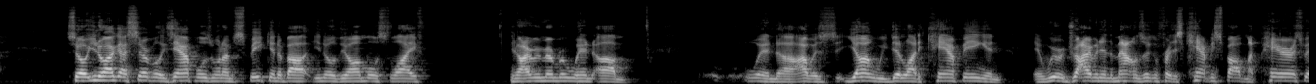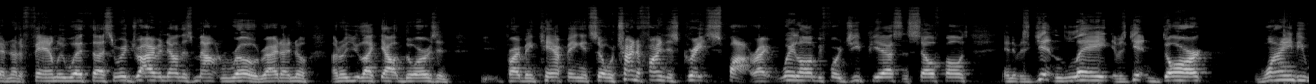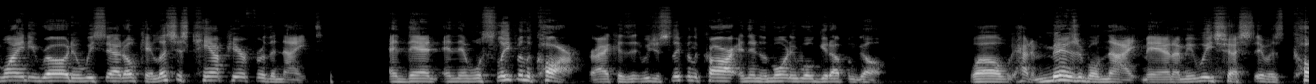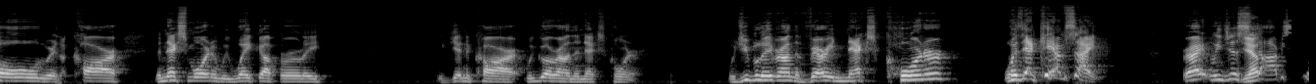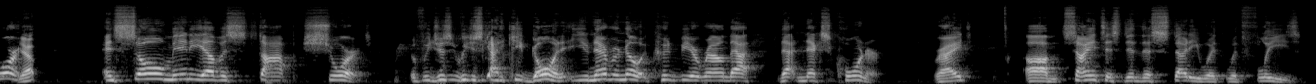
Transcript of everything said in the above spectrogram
so, you know, I got several examples when I'm speaking about, you know, the almost life. You know, I remember when um, when uh, I was young, we did a lot of camping, and and we were driving in the mountains looking for this camping spot with my parents. We had another family with us, and we are driving down this mountain road. Right? I know, I know you like outdoors, and probably been camping, and so we're trying to find this great spot. Right? Way long before GPS and cell phones, and it was getting late. It was getting dark, windy, windy road, and we said, okay, let's just camp here for the night, and then and then we'll sleep in the car, right? Because we just sleep in the car, and then in the morning we'll get up and go. Well, we had a miserable night, man. I mean, we just, it was cold. We're in the car. The next morning, we wake up early. We get in the car. We go around the next corner. Would you believe around the very next corner was that campsite? Right? We just yep. stopped short. Yep. And so many of us stop short. If we just we just got to keep going. You never know. It could be around that that next corner, right? Um, scientists did this study with with fleas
